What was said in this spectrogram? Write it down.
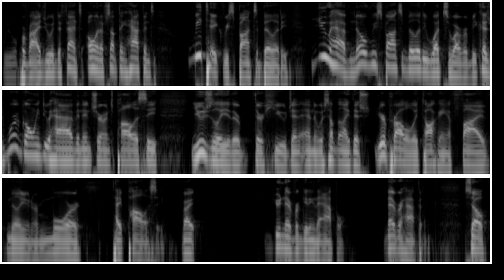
we will provide you a defense. Oh, and if something happens, we take responsibility. You have no responsibility whatsoever because we're going to have an insurance policy. Usually they're they're huge. And, and with something like this, you're probably talking a five million or more type policy, right? You're never getting the apple. Never happening. So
